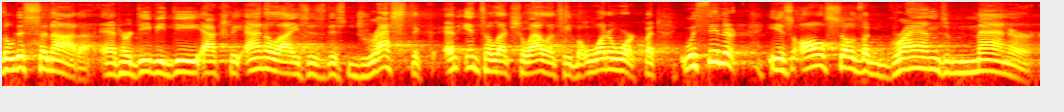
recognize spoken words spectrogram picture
the Liszt Sonata, and her DVD actually analyzes this drastic and intellectuality, but what a work. But within it is also the grand manner.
